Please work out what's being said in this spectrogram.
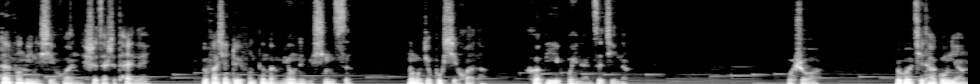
单方面的喜欢实在是太累，又发现对方根本没有那个心思，那我就不喜欢了，何必为难自己呢？”我说：“如果其他姑娘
